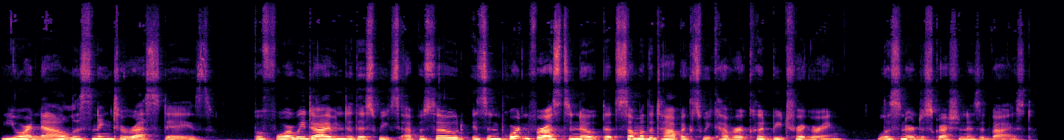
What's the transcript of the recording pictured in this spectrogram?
You are now listening to Rest Days. Before we dive into this week's episode, it's important for us to note that some of the topics we cover could be triggering. Listener discretion is advised.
